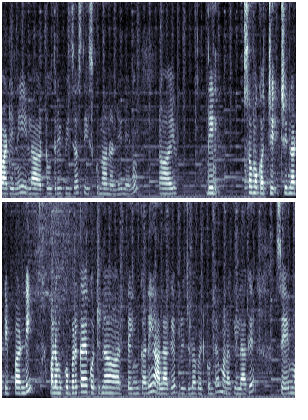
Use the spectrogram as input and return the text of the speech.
వాటిని ఇలా టూ త్రీ పీసెస్ తీసుకున్నానండి నేను. దీని కోసం ఒక చి చిన్న టిప్ అండి. మనం కొబ్బరికాయ కొట్టిన టెంకని అలాగే ఫ్రిడ్జ్లో పెట్టుకుంటే మనకి ఇలాగే సేమ్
